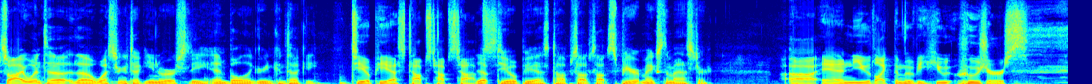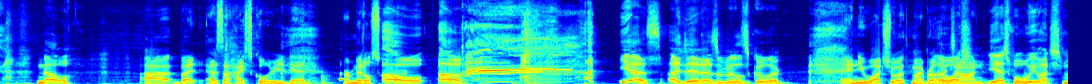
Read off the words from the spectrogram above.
So I went to the Western Kentucky University in Bowling Green, Kentucky. TOPS tops tops tops. Yep. TOPS. Top. Top. Top. Spirit makes the master. Uh, and you like the movie Hoo- Hoosiers, No. uh, but as a high schooler you did or middle schooler, Oh. Oh. yes, I did as a middle schooler. and you watched it with my brother watched- John. Yes, well, we watched a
